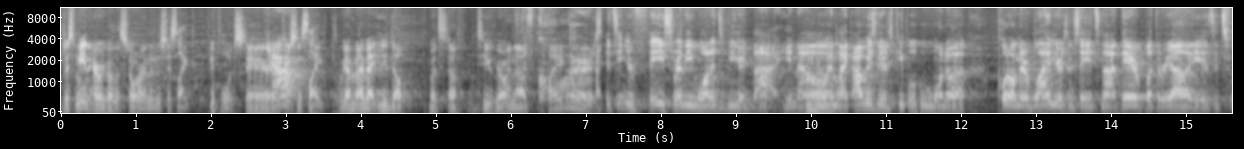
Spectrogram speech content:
just me and her would go to the store, and then it's just like people would stare. Yeah. It's just like I I bet you dealt with stuff too growing up. Of Of course. It's in your face whether you want it to be or not, you know? Mm-hmm. And like obviously there's people who want to put on their blinders and say it's not there, but the reality is it's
